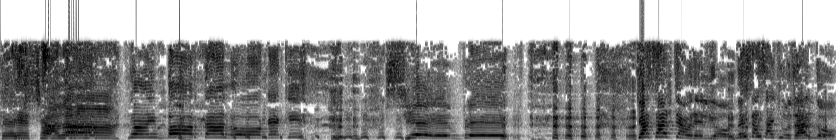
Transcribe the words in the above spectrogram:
Échala, no importa lo que aquí. ¡Siempre! Ya salte, Aurelio, no estás ayudando.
